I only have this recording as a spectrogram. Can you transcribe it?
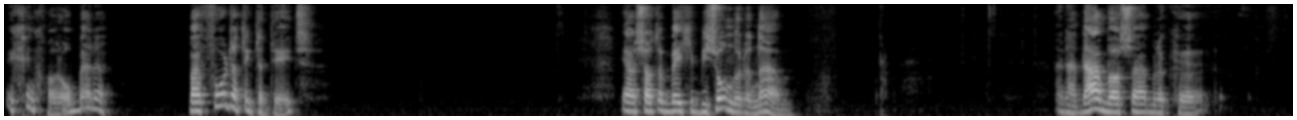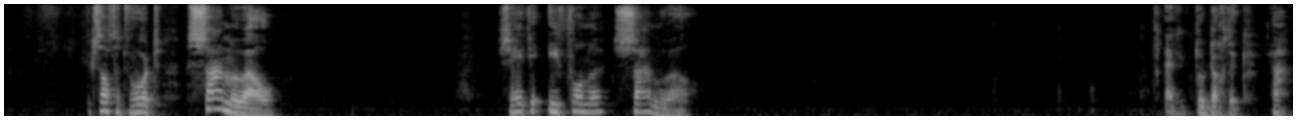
Ik ging gewoon opbellen. Maar voordat ik dat deed. Ja, ze had een beetje een bijzondere naam. En naam was namelijk. Uh, zat het woord Samuel. Ze heette Yvonne Samuel. En toen dacht ik, ja,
